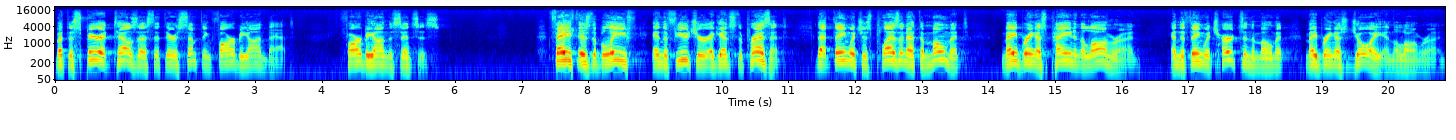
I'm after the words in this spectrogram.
But the Spirit tells us that there is something far beyond that, far beyond the senses. Faith is the belief in the future against the present. That thing which is pleasant at the moment may bring us pain in the long run, and the thing which hurts in the moment may bring us joy in the long run.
